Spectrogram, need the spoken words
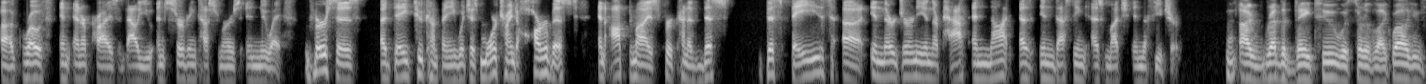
uh, growth and enterprise value and serving customers in new way versus a day two company which is more trying to harvest and optimize for kind of this this phase uh, in their journey in their path and not as investing as much in the future i read that day two was sort of like well you've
